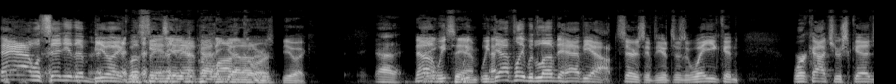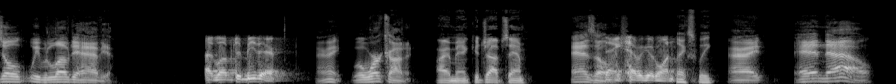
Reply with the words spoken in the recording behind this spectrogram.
Yeah, we'll send you the Buick. We'll send you Diego that County Gun Encore. Owners Buick. Got it. No, Thanks, we, Sam. we we definitely would love to have you out. Seriously, if there's a way you can work out your schedule, we would love to have you. I'd love to be there. All right, we'll work on it All right, man. Good job, Sam. as always. Thanks. Have a good one. Next week. All right, and now,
